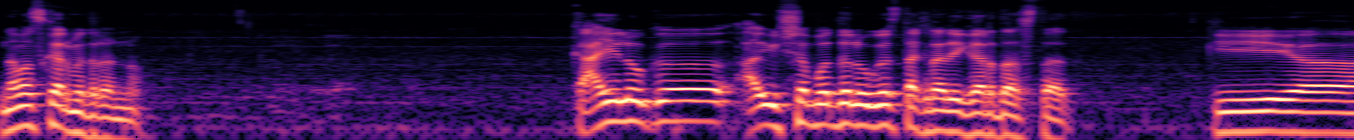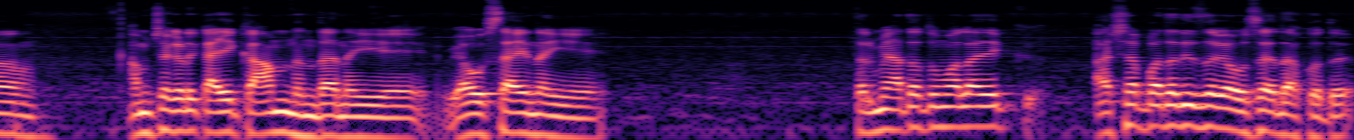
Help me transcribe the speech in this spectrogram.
नमस्कार मित्रांनो. काही लोक आयुष्याबद्दल उगाच तक्रारी करत असतात की आमच्याकडे काही कामधंदा नाही आहे व्यवसाय नाही आहे तर मी आता तुम्हाला एक अशा पद्धतीचा व्यवसाय दाखवतो आहे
